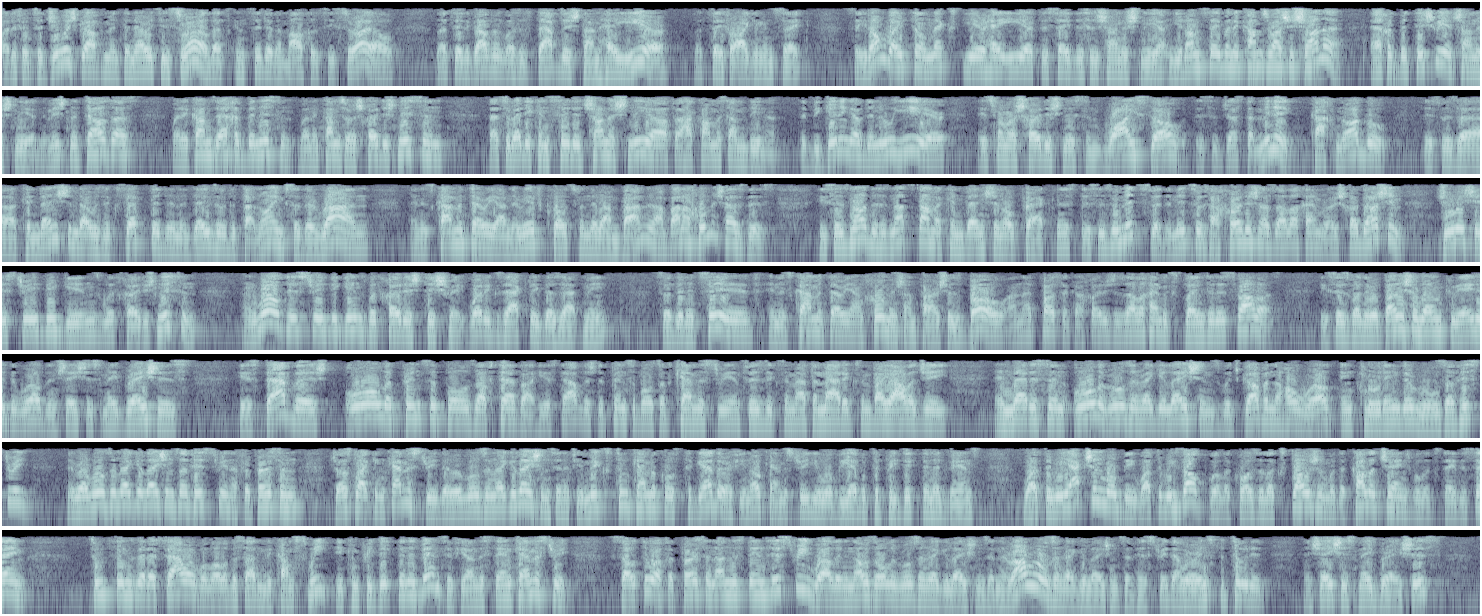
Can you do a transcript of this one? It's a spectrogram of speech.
But if it's a Jewish government in Eretz Yisrael that's considered a Malchus Yisrael, let's say the government was established on Hay year, let's say for argument's sake, so you don't wait till next year, Hay year, to say this is Shana Shniya, and you don't say when it comes Rosh Hashanah, Echad B'Tishri at Shana Shniya. The Mishnah tells us when it comes Echad B'Nissen, when it comes Rosh Chodesh Nissen, that's already considered Shana Shniya for Hakamas Amdina. The beginning of the new year is from Rosh Chodesh Nissen. Why so? This is just a minig, Kach Nagu. This was a convention that was accepted in the days of the Tanoim. So the Ran and his commentary on the Rif quotes from the Ramban. The Ramban Chumash has this. He says, no, this is not some a conventional practice. This is a mitzvah. The mitzvah is HaChodesh Azalachem Rosh Chodashim. Jewish history begins with Chodesh Nisan. And world history begins with Chodesh Tishrei. What exactly does that mean? So the Netziv, in his commentary on Chumash, on Parshas Bo, on that pasuk, HaChodesh Zalachem, explains it as follows. He says, when the Rabban Shalom created the world in Sheshis Mei Breishis, he established all the principles of Teva. He established the principles of chemistry and physics and mathematics and biology and medicine, all the rules and regulations which govern the whole world, including the rules of history. There are rules and regulations of history, and if a person, just like in chemistry, there are rules and regulations, and if you mix two chemicals together, if you know chemistry, you will be able to predict in advance what the reaction will be, what the result. Will it cause an explosion? Will the color change? Will it stay the same? Two things that are sour will all of a sudden become sweet. You can predict in advance if you understand chemistry. So too, if a person understands history well and knows all the rules and regulations, and there are rules and regulations of history that were instituted in Sheshis Mei Breishis,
